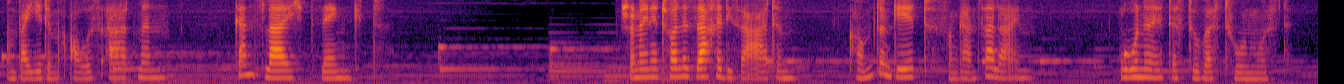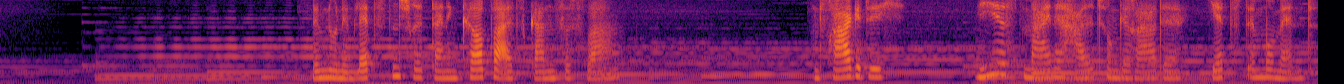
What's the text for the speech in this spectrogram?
und bei jedem Ausatmen ganz leicht senkt. Schon eine tolle Sache dieser Atem. Kommt und geht von ganz allein, ohne dass du was tun musst. Nimm nun im letzten Schritt deinen Körper als Ganzes wahr und frage dich, wie ist meine Haltung gerade jetzt im Moment?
